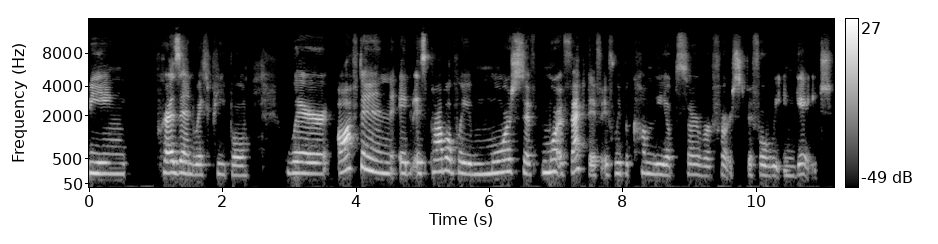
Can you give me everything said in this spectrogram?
being present with people where often it is probably more more effective if we become the observer first before we engage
